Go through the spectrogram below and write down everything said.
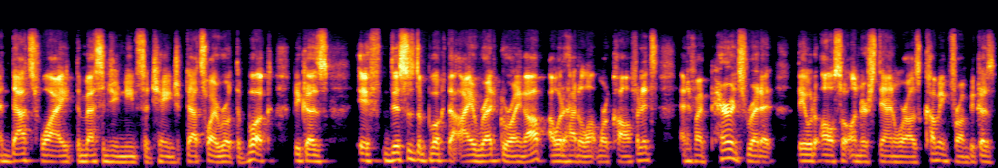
and that's why the messaging needs to change. That's why I wrote the book because if this is the book that I read growing up, I would have had a lot more confidence, and if my parents read it, they would also understand where I was coming from because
